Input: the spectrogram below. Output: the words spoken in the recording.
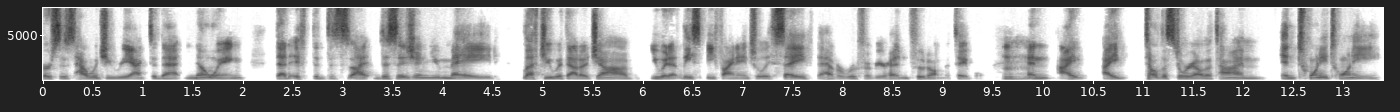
versus how would you react to that knowing that if the deci- decision you made left you without a job, you would at least be financially safe to have a roof over your head and food on the table. Mm-hmm. And I I tell the story all the time. In 2020,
